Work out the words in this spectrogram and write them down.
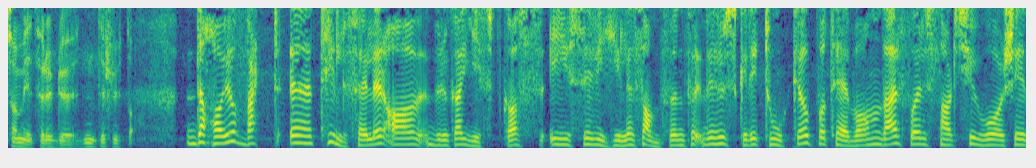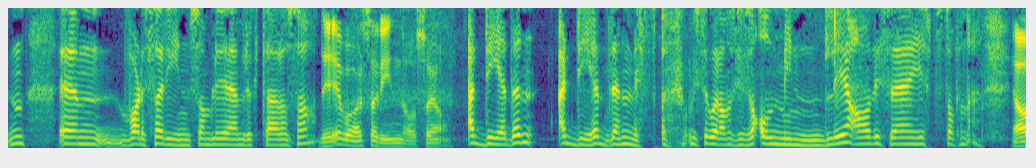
som medfører døden til slutt. da. Det har jo vært eh, tilfeller av bruk av giftgass i sivile samfunn. Vi husker i Tokyo, på T-banen der for snart 20 år siden. Eh, var det sarin som ble brukt der også? Det var sarin da også, ja. Er det den er det den mest hvis det går an å si så, alminnelige av disse giftstoffene? Ja,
